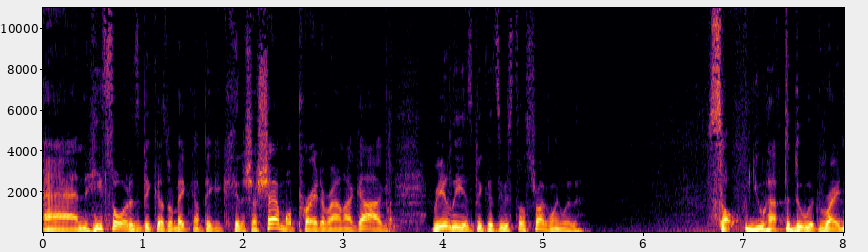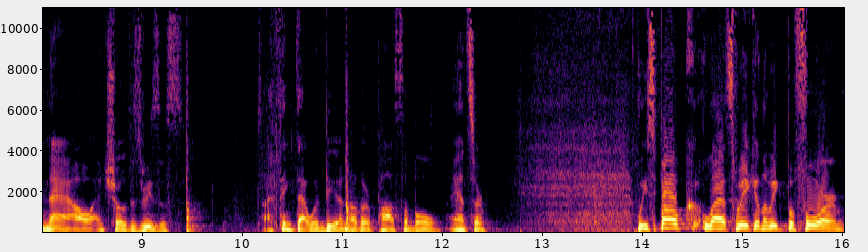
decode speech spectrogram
And he thought it's because we're making a big Kiddush Hashem, we'll parade around Agag. Really, it's because he was still struggling with it. So you have to do it right now and show the reasons. So I think that would be another possible answer. We spoke last week and the week before.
